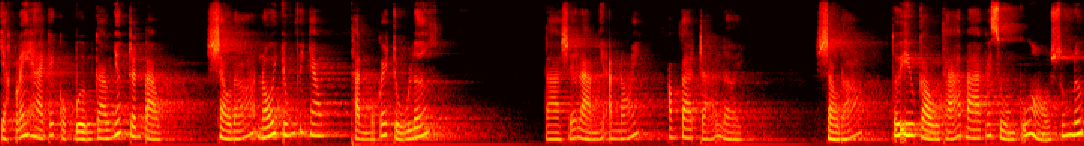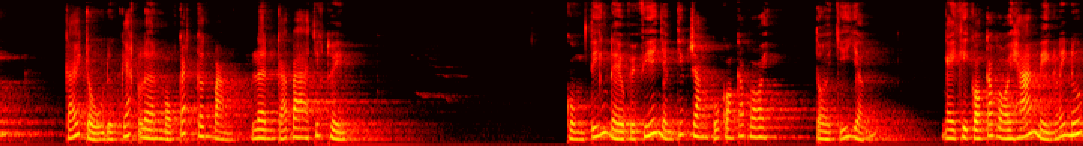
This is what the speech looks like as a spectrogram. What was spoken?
chặt lấy hai cái cột buồm cao nhất trên tàu, sau đó nối chúng với nhau thành một cái trụ lớn. Ta sẽ làm như anh nói, ông ta trả lời. Sau đó, tôi yêu cầu thả ba cái xuồng cứu hộ xuống nước. Cái trụ được gác lên một cách cân bằng lên cả ba chiếc thuyền. Cùng tiến đều về phía những chiếc răng của con cá voi, tôi chỉ dẫn. Ngay khi con cá voi há miệng lấy nước,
